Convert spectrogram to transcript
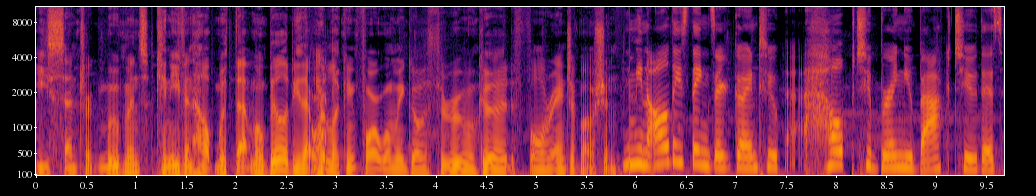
eccentric movements can even help with that mobility that yeah. we're looking for when we go through good full range of motion. I mean, all these things are going to help to bring bring you back to this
